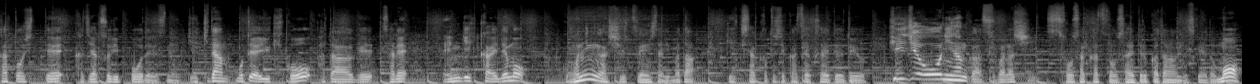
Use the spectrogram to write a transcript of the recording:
家として活躍する一方でですね劇団本谷由紀子を旗揚げされ演劇界でもご本人が出演したりまた劇作家として活躍されているという非常になんか素晴らしい創作活動をされている方なんですけれども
